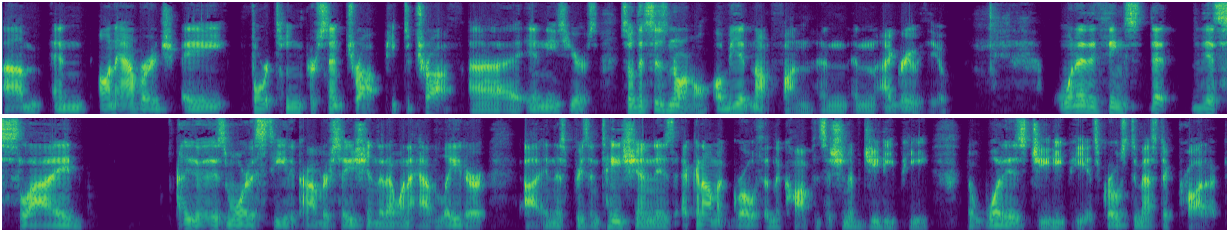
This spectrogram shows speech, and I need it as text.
Um, and on average, a 14% drop peak to trough uh, in these years. So this is normal, albeit not fun. And, and I agree with you. One of the things that this slide is more to see the conversation that I want to have later uh, in this presentation is economic growth and the composition of GDP. Now, what is GDP? It's gross domestic product.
